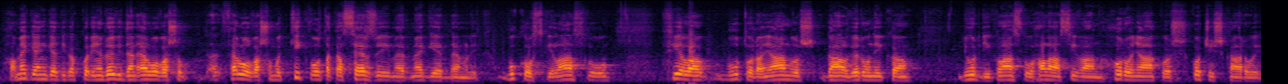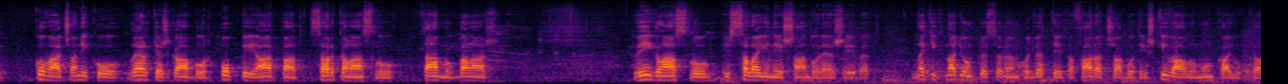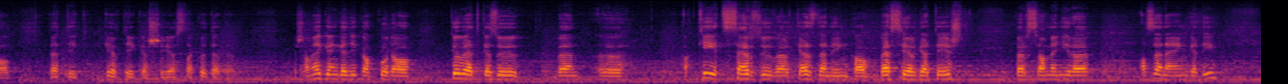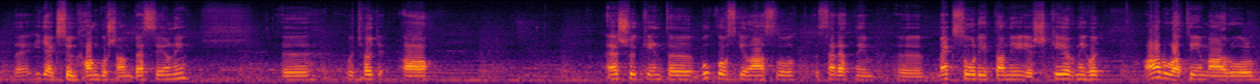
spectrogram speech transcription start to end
Ha megengedik, akkor én röviden elolvasom, felolvasom, hogy kik voltak a szerzői, mert megérdemlik. Bukowski László, Fila Bútora János, Gál Veronika, Gyurgyik László, Halász Iván, Horony Ákos, Kocsis Károly, Kovács Anikó, Lelkes Gábor, Poppé Árpád, Szarka László, Tárnok Balázs, Vég László és Szalainé Sándor Erzsébet. Nekik nagyon köszönöm, hogy vették a fáradtságot és kiváló munkájukkal tették értékessé ezt a kötetet. És ha megengedik, akkor a következőben a két szerzővel kezdenénk a beszélgetést, persze amennyire a zene engedi, de igyekszünk hangosan beszélni. Úgyhogy a Elsőként Bukowski László szeretném megszólítani és kérni, hogy arról a témáról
